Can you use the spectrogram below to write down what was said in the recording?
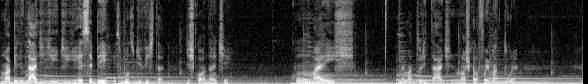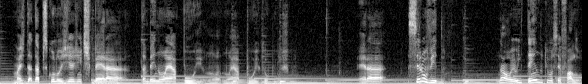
uma habilidade de, de receber esse ponto de vista discordante com mais não é maturidade, não acho que ela foi matura. Mas da, da psicologia a gente espera também não é apoio, não, é apoio que eu busco. Era ser ouvido. Não, eu entendo o que você falou.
